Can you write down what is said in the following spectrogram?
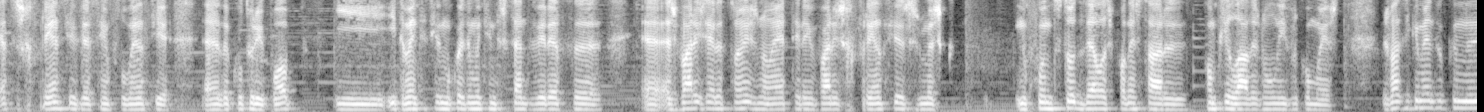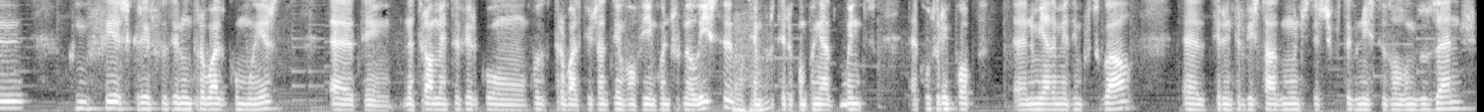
essas referências, essa influência uh, da cultura hip hop. E, e, também tem sido uma coisa muito interessante ver essa, uh, as várias gerações, não é? Terem várias referências, mas que no fundo todas elas podem estar compiladas num livro como este. Mas basicamente o que me, que me fez querer fazer um trabalho como este uh, tem naturalmente a ver com, com, o trabalho que eu já desenvolvi enquanto jornalista, uhum. de sempre ter acompanhado muito a cultura hip hop, uh, nomeadamente em Portugal, uh, de ter entrevistado muitos destes protagonistas ao longo dos anos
